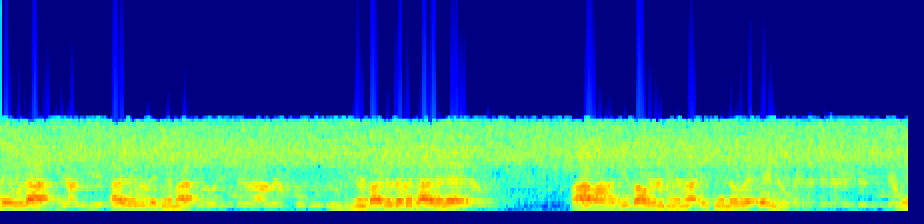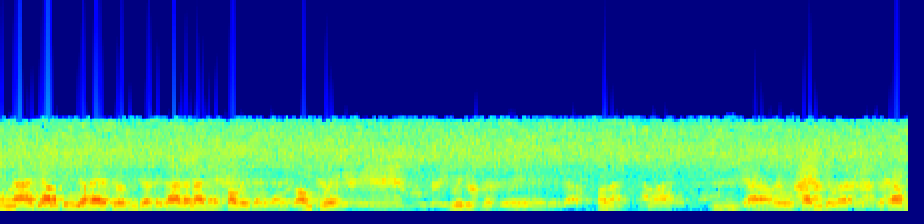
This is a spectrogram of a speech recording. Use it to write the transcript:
သေးဘူးလားခါသေးဘူးတဲ့ခင်မ နင်ဘာလို့လဲမထကြလဲဘာမှမဖြစ်ပါဘူးခင်မအိတ်ရှင်လို့ပဲအိတ်နေနင်ကအကြောင်းသိရဟဲ့ဆိုပြီးတော့တရားကလာနဲ့ပေါက်လိုက်တယ်ကလည်းကောင်းကွဲတွေးတယ်ဆက်တယ်တဲ့ကဟုတ်လားဒါဟိုပါဠိတော်ကတရားမ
